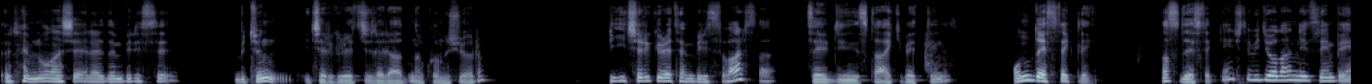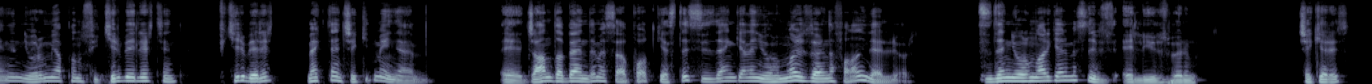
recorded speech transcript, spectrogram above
önemli olan şeylerden birisi, bütün içerik üreticileri adına konuşuyorum. Bir içerik üreten birisi varsa sevdiğiniz, takip ettiğiniz, onu destekleyin. Nasıl destekleyin? İşte, videolarını izleyin, beğenin, yorum yapın, fikir belirtin. Fikir belirtmekten çekinmeyin yani. Eee, Can da ben de mesela podcast'te sizden gelen yorumlar üzerine falan ilerliyoruz. Sizden yorumlar gelmese de biz 50-100 bölüm çekeriz.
